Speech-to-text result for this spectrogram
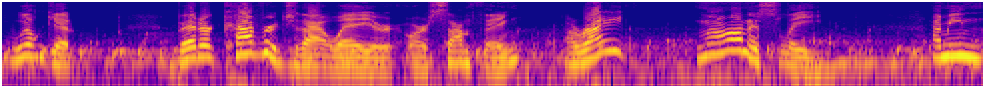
We'll get better coverage that way or, or something, alright? Honestly. I mean,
